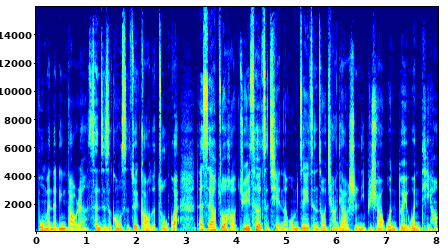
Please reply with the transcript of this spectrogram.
部门的领导人，甚至是公司最高的主管。但是要做好决策之前呢，我们这一整周强调是你必须要。问对问题哈，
